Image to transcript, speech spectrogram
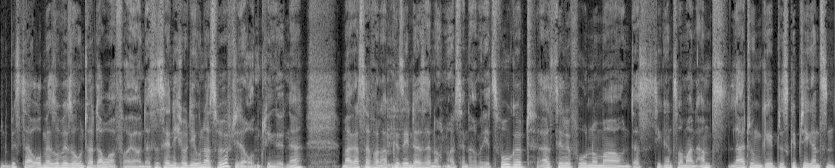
du bist da oben ja sowieso unter Dauerfeuer. Und das ist ja nicht nur die 112, die da oben klingelt, ne? Mal ganz davon abgesehen, dass es ja noch 19 2 gibt als Telefonnummer und dass es die ganz normalen Amtsleitungen gibt. Es gibt die ganzen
